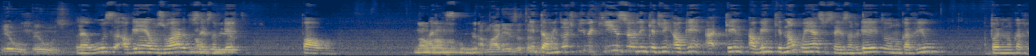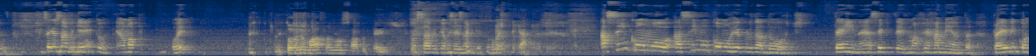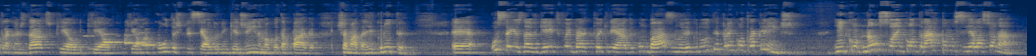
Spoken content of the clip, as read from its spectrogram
Eu, eu uso. Léo usa. Alguém é usuário do não Sales Navigator? Paulo. Não, não, A Marisa também. Então, em 2015, o LinkedIn. Alguém, quem, alguém que não conhece o Sales Navigator, nunca viu? Antônio nunca viu. O Sales Navigator é uma. Oi? Antônio Mafra não sabe o que é isso. Não sabe o que é o Sales Navigator, vou explicar. Assim como, assim como o recrutador tem, né, sempre teve uma ferramenta para ele encontrar candidatos, que é, o, que, é o, que é uma conta especial do LinkedIn, né, uma conta paga chamada Recruiter, é, o Sales Navigator foi, foi criado com base no Recruiter para encontrar clientes. Não só encontrar, como se relacionar.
